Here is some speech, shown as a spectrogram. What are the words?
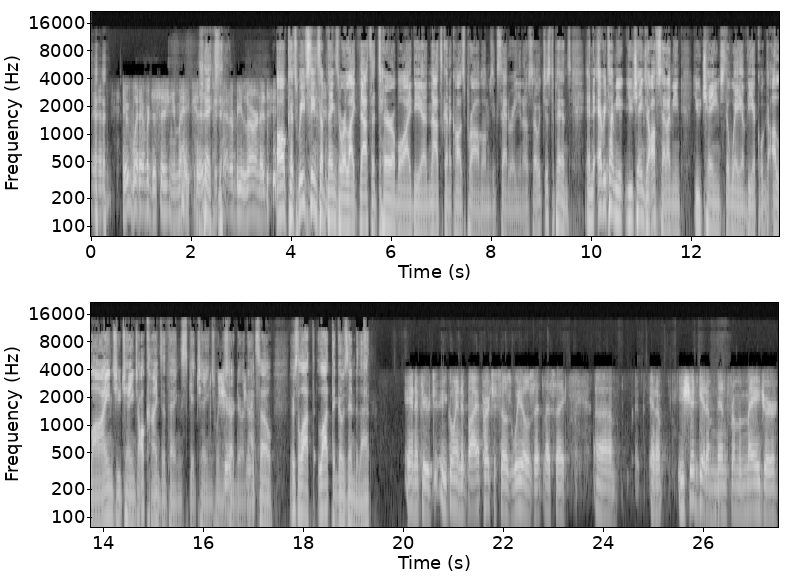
uh, it, whatever decision you make, it, it Exactly. better be learned. Oh, because we've seen some things where like that's a terrible idea and that's going to cause problems, et cetera. You know, so it just depends. And every time you you change the offset, I mean, you change the way a vehicle aligns. You change all kinds of things get changed when you Sure, start doing sure. that. So there's a lot lot that goes into that. And if you're, you're going to buy purchase those wheels, at let's say, um, at a, you should get them then from a major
